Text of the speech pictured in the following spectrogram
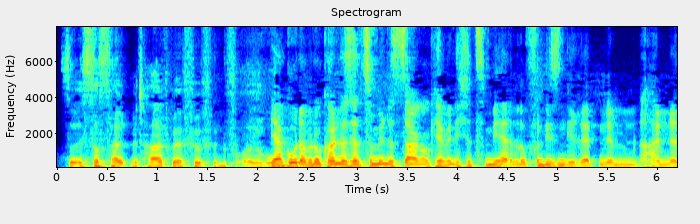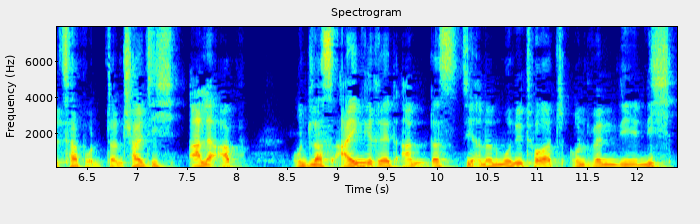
So ist das halt mit Hardware für 5 Euro. Ja gut, aber du könntest ja zumindest sagen, okay, wenn ich jetzt mehrere von diesen Geräten im Heimnetz habe und dann schalte ich alle ab und lass ein Gerät an, das die anderen monitort und wenn die nicht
